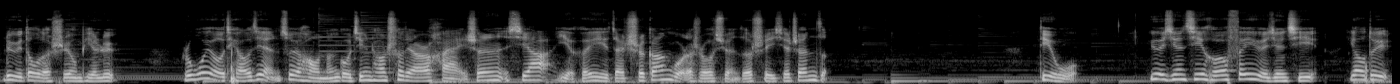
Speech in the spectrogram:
绿豆的食用频率。如果有条件，最好能够经常吃点海参、虾，也可以在吃干果的时候选择吃一些榛子。第五，月经期和非月经期要对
